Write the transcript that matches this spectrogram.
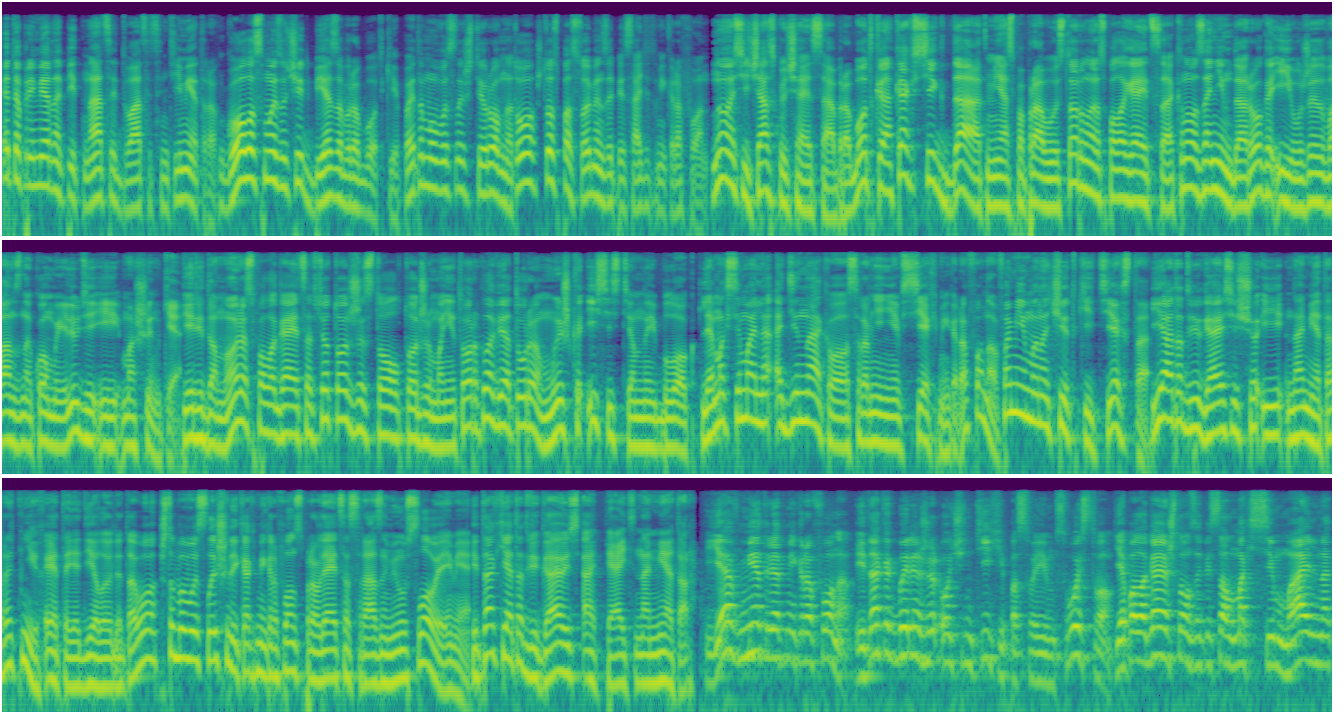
Это примерно 15-20 сантиметров. Голос мой звучит без обработки, поэтому вы слышите ровно то, что способен записать этот микрофон. Ну а сейчас включается обработка. Как всегда от меня с по правую сторону располагается окно, за ним дорога и уже вам знакомые люди и машинки. Передо мной располагается все тот же стол, тот же монитор, клавиатура клавиатура, мышка и системный блок. Для максимально одинакового сравнения всех микрофонов, помимо начитки текста, я отодвигаюсь еще и на метр от них. Это я делаю для того, чтобы вы слышали, как микрофон справляется с разными условиями. Итак, я отодвигаюсь опять на метр. Я в метре от микрофона. И так как Behringer очень тихий по своим свойствам, я полагаю, что он записал максимально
